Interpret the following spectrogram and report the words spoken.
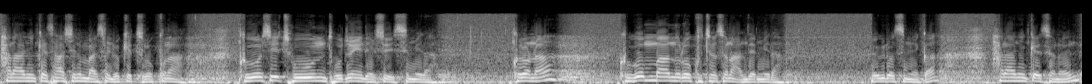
하나님께서 하시는 말씀을 이렇게 들었구나. 그것이 좋은 도전이 될 수 있습니다. 그러나 그것만으로 그쳐서는 안 됩니다. 왜 그렇습니까? 하나님께서는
